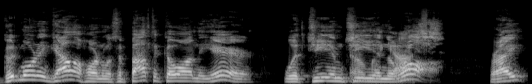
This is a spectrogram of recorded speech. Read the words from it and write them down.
Good Morning Gjallarhorn was about to go on the air with GMG Oh and the gosh. Raw, right?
